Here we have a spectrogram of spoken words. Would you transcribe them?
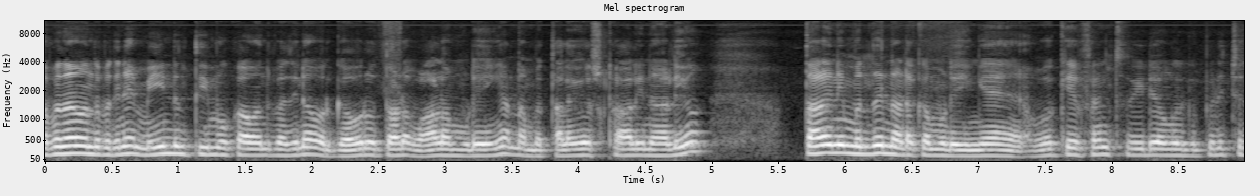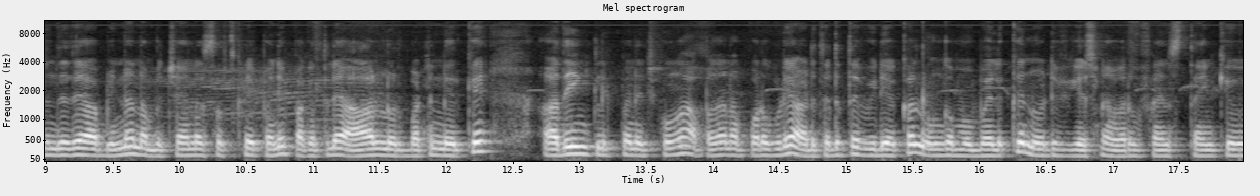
அப்போ தான் வந்து பார்த்திங்கன்னா மீண்டும் திமுக வந்து பார்த்திங்கன்னா ஒரு கௌரவத்தோடு வாழ முடியுங்க. நம்ம தலைவர் ஸ்டாலினாலையும் தலை நிமிர்ந்து நடக்க முடியுங்க. ஓகே ஃப்ரெண்ட்ஸ் வீடியோ உங்களுக்கு பிடிச்சிருந்தது அப்படின்னா நம்ம சேனலை சப்ஸ்கிரைப் பண்ணி பக்கத்தில் ஆள்னு ஒரு பட்டன் இருக்குது அதையும் கிளிக் பண்ணி வச்சுக்கோங்க. அப்போ தான் நான் போடக்கூடிய அடுத்தடுத்த வீடியோக்கள் உங்கள் மொபைலுக்கு நோட்டிஃபிகேஷனாக வரும் ஃப்ரெண்ட்ஸ் தேங்க்யூ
